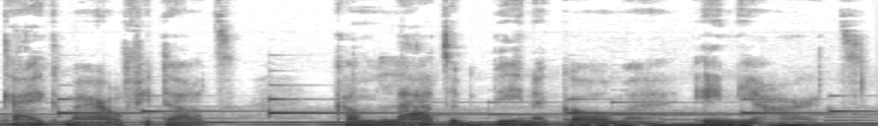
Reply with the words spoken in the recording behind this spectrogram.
Kijk maar of je dat kan laten binnenkomen in je hart.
